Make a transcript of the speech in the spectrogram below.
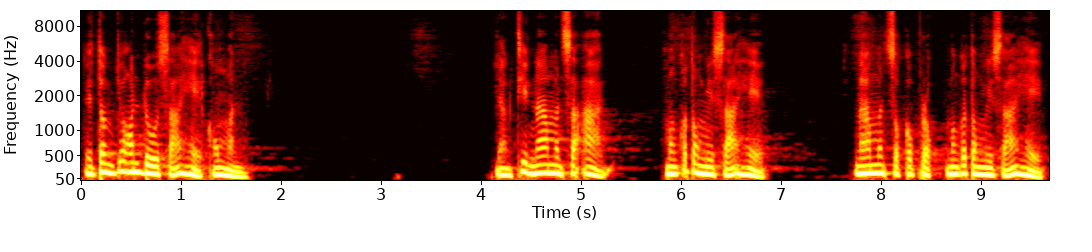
เดี๋ยวต้องย้อนดูสาเหตุของมัน อย่างที่น้ำมันสะอาด มันก็ต้องมีสาเหตุ น้ำมันสกปรกมันก็ต้องมีสาเหตุ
